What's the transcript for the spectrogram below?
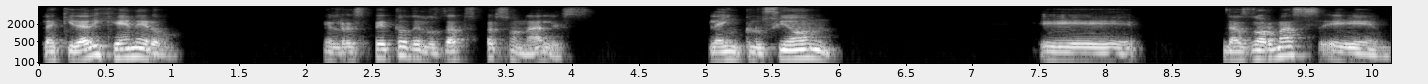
La equidad de género, el respeto de los datos personales, la inclusión, eh, las normas, eh,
